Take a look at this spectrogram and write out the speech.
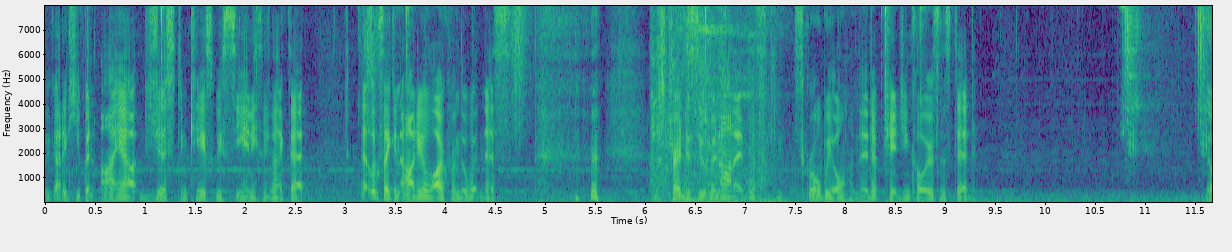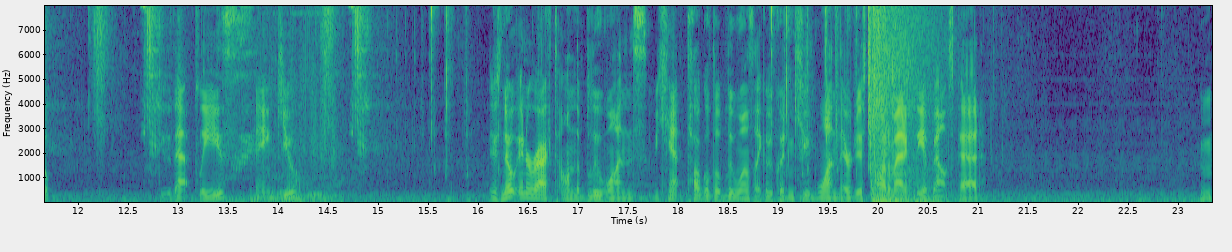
We gotta keep an eye out, just in case we see anything like that. That looks like an audio log from the witness. Just tried to zoom in on it with scroll wheel, and ended up changing colors instead. Nope. Do that, please. Thank you. There's no interact on the blue ones. We can't toggle the blue ones like we could in Cube 1, they're just automatically a bounce pad. Hmm.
